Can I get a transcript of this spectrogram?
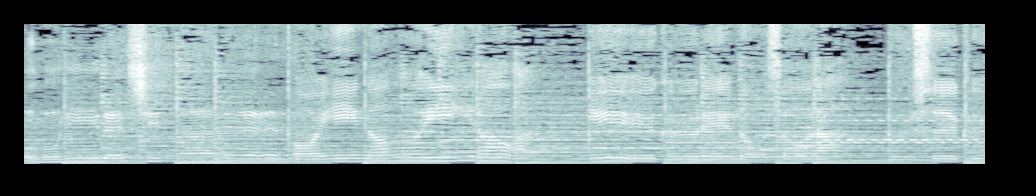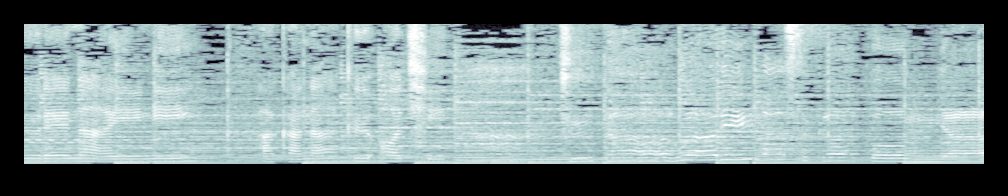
重荷でしたね恋の色は夕暮れの空薄くないに儚く落ちた伝わりますか今夜。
